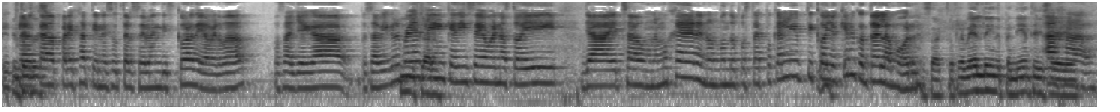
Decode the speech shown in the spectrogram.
Y claro, cada pareja tiene su tercero en discordia, ¿verdad? O sea, llega pues Abigail Mm, Breslin claro. que dice, bueno, estoy ya hecha una mujer en un mundo postapocalíptico, yo quiero encontrar el amor. Exacto, rebelde, independiente, dice Ajá.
